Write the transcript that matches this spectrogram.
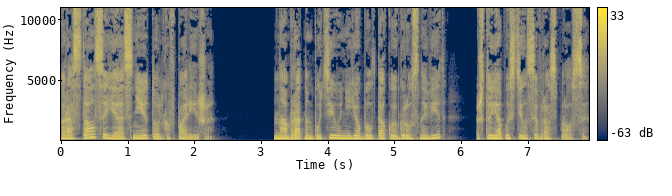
Расстался я с нею только в Париже. На обратном пути у нее был такой грустный вид, что я опустился в расспросы.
